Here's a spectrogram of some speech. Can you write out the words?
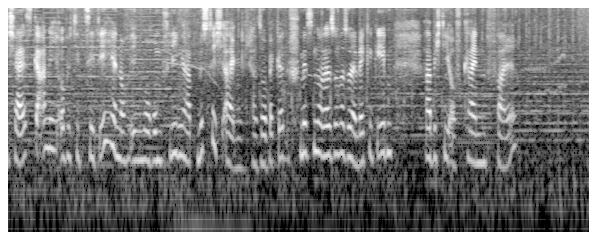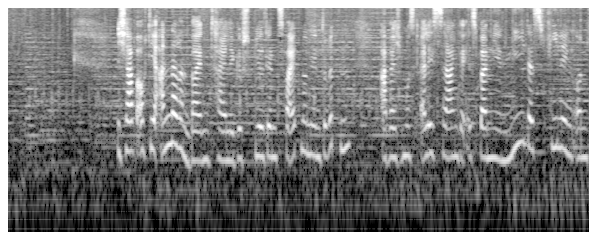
Ich weiß gar nicht, ob ich die CD hier noch irgendwo rumfliegen habe. Müsste ich eigentlich. Also weggeschmissen oder sowas oder weggegeben habe ich die auf keinen Fall. Ich habe auch die anderen beiden Teile gespielt, den zweiten und den dritten. Aber ich muss ehrlich sagen, da ist bei mir nie das Feeling und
